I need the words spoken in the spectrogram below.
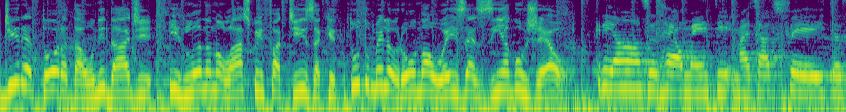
Diretora da unidade, Irlana Nolasco enfatiza que tudo melhorou na Way Zezinha Gurgel. Crianças realmente mais satisfeitas,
